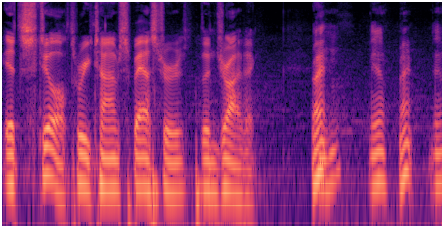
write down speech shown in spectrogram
it's still three times faster than driving. Right. Mhm. Yeah. Right. Yeah.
